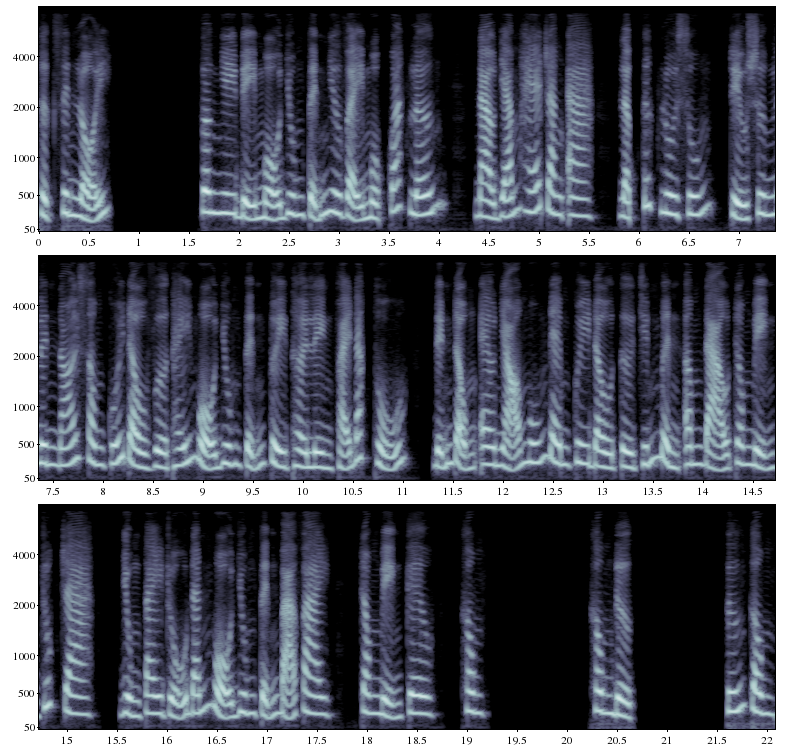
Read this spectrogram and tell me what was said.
Thực xin lỗi. Vân Nhi bị mộ dung tỉnh như vậy một quát lớn, nào dám hé răng a, lập tức lui xuống, Triệu Sương Linh nói xong cúi đầu vừa thấy mộ dung tỉnh tùy thời liền phải đắc thủ, đỉnh động eo nhỏ muốn đem quy đầu từ chính mình âm đạo trong miệng rút ra, dùng tay rũ đánh mộ dung tỉnh bả vai, trong miệng kêu, không, không được. Tướng công,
